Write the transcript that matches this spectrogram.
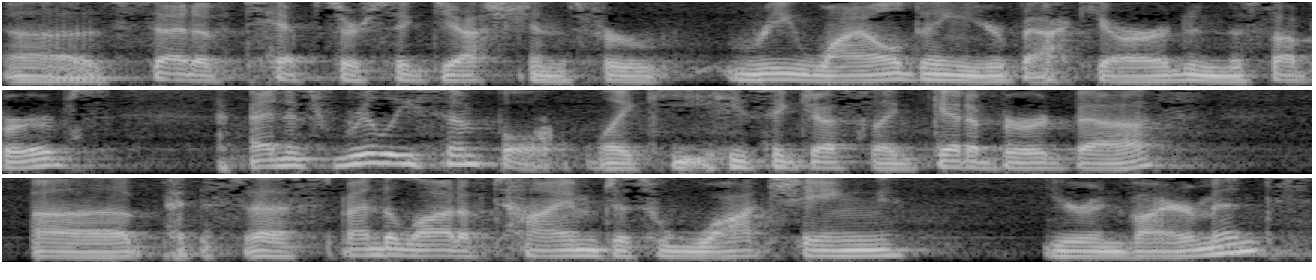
uh, set of tips or suggestions for rewilding your backyard in the suburbs. and it's really simple. Like he, he suggests, like get a bird bath, uh, p- uh, spend a lot of time just watching your environment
